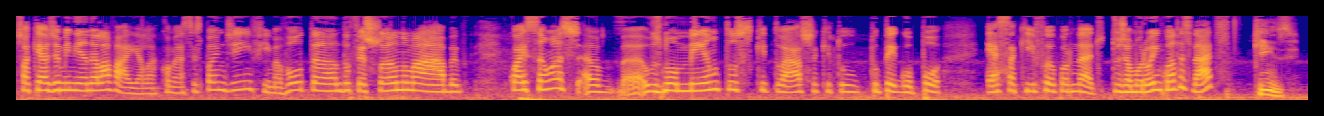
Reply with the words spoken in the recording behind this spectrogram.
Só que a Geminiana ela vai, ela começa a expandir, enfim, mas voltando, fechando uma aba. Quais são as, uh, uh, os momentos que tu acha que tu, tu pegou? Pô, essa aqui foi a oportunidade. Tu já morou em quantas cidades? 15.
